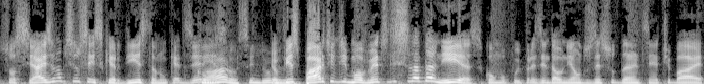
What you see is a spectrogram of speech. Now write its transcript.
sociais, eu não preciso ser esquerdista, não quer dizer Claro, isso. sem dúvida. Eu fiz parte de movimentos de cidadanias, como fui presidente da União dos Estudantes em Atibaia,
